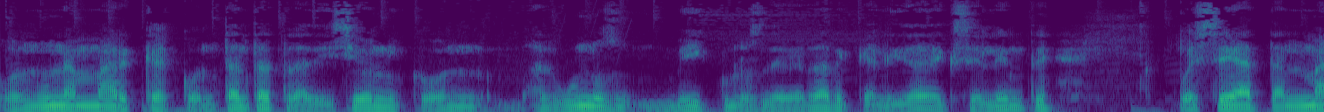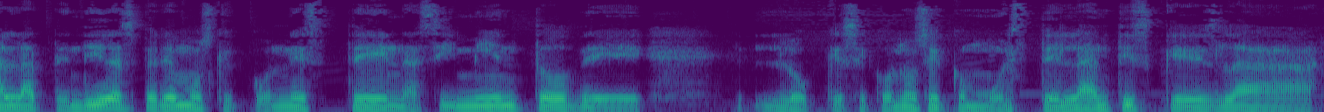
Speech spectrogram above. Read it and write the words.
con una marca con tanta tradición y con algunos vehículos de verdad de calidad excelente, pues sea tan mal atendida. Esperemos que con este nacimiento de lo que se conoce como Estelantis, que es la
